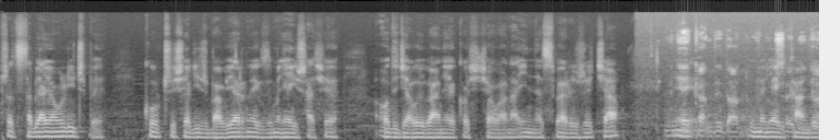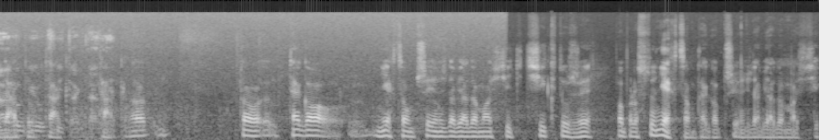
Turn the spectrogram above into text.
przedstawiają liczby. Kurczy się liczba wiernych, zmniejsza się oddziaływanie Kościoła na inne sfery życia Mniej kandydatów, do mniej kandydatów, tak, tak dalej. tak. No, to tego nie chcą przyjąć do wiadomości ci, którzy po prostu nie chcą tego przyjąć do wiadomości,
